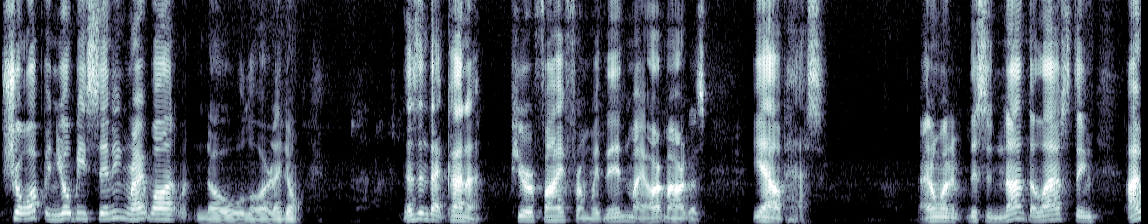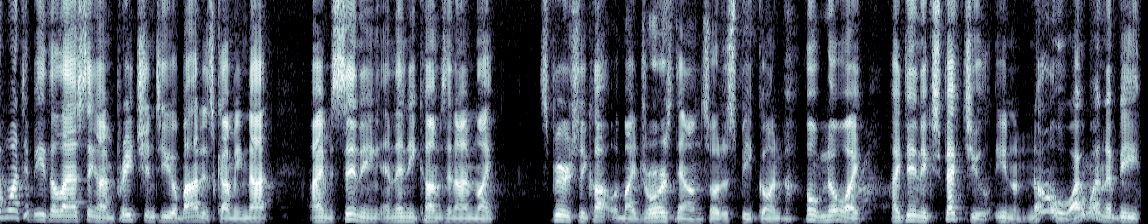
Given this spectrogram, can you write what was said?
show up and you'll be sinning, right? Well, no, Lord, I don't. Doesn't that kind of purify from within my heart? My heart goes, yeah, I'll pass. I don't want to. This is not the last thing I want to be the last thing I'm preaching to you about is coming, not I'm sinning, and then he comes and I'm like spiritually caught with my drawers down, so to speak, going, Oh no, I, I didn't expect you. You know, no, I want to be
